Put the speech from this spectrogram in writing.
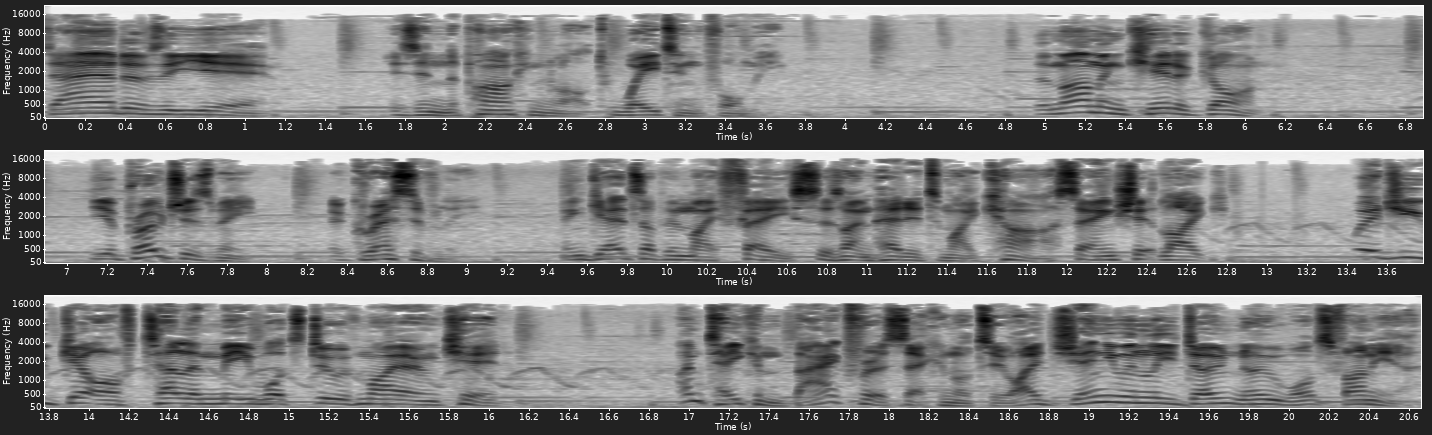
Dad of the Year is in the parking lot waiting for me. The mum and kid are gone. He approaches me aggressively and gets up in my face as I'm headed to my car, saying shit like, Where'd you get off telling me what to do with my own kid? I'm taken back for a second or two. I genuinely don't know what's funnier.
